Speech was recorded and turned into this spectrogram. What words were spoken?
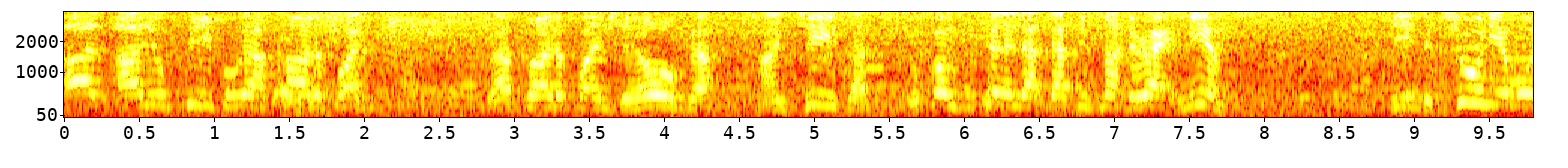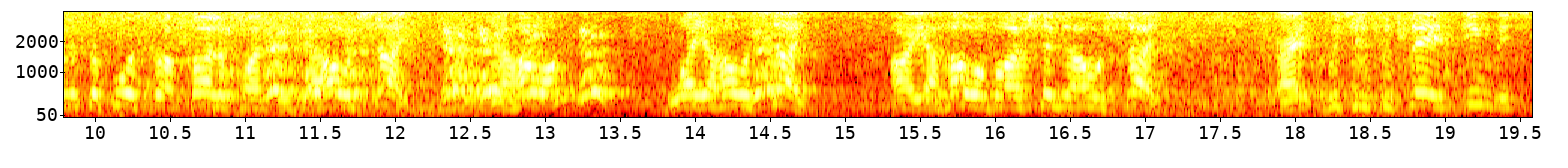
all, all you people we are called upon, we are called upon Jehovah and Jesus, we come to tell you that that is not the right name. See, the true name we're supposed to call upon is Yahweh Shai. Yahweh, why Yahweh Shai? Or Yahweh Ba'ashem Yahweh Shai. Right? Which is to say in English,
